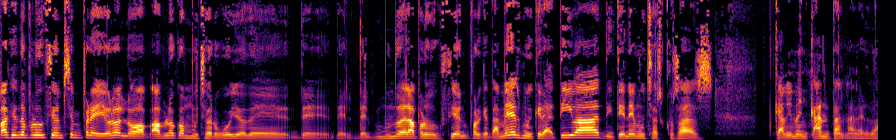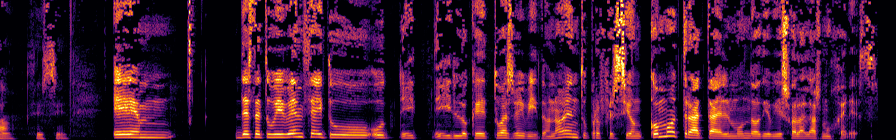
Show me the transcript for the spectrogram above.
haciendo producción siempre, yo lo, lo hablo con mucho orgullo de, de, de, del mundo de la producción porque también es muy creativa y tiene muchas cosas que a mí me encantan, la verdad. Sí, sí. Eh, desde tu vivencia y, tu, y, y, lo que tú has vivido ¿no? en tu profesión, ¿cómo trata el mundo audiovisual a las mujeres?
